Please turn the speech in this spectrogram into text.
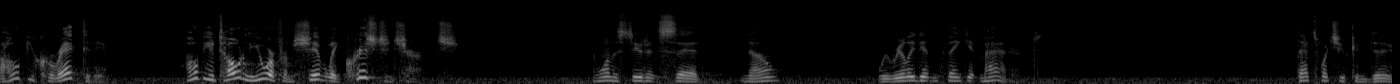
I hope you corrected him. I hope you told him you were from Shively Christian Church. And one of the students said, No, we really didn't think it mattered. that's what you can do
